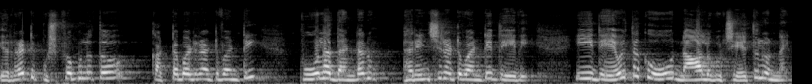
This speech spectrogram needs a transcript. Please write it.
ఎర్రటి పుష్పములతో కట్టబడినటువంటి పూల దండను ధరించినటువంటి దేవి. ఈ దేవతకు నాలుగు చేతులు ఉన్నాయి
